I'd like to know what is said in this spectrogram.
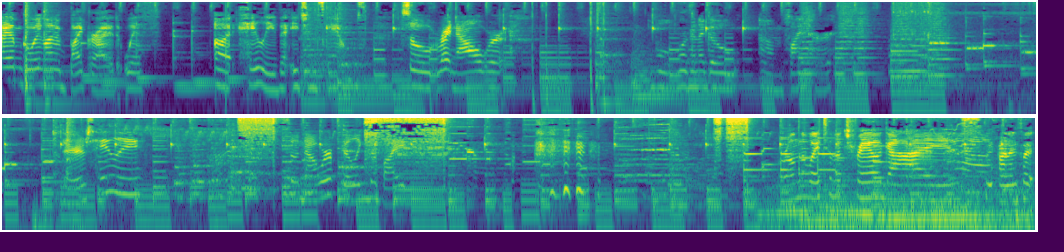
I am going on a bike ride with uh, Haley, the HN Scams. So right now we're well, we're gonna go um, find her. There's Haley. So now we're filling the bike. we're on the way to the trail, guys. We finally put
